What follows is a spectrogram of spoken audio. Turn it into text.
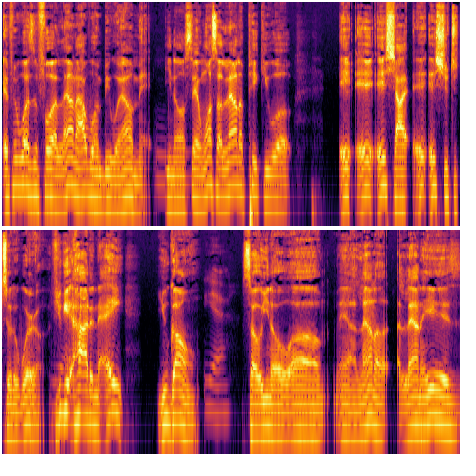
if it wasn't for Atlanta, I wouldn't be where I'm at. You know what I'm saying? Once Atlanta pick you up, it it, it shot it, it shoot you to the world. If you get hot in the A, you gone. yeah. So you know, um, man, Atlanta, Atlanta is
